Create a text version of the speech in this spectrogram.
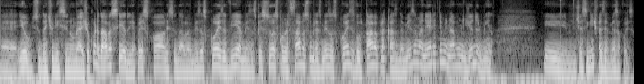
É, eu, estudante do ensino médio, acordava cedo, ia para a escola, estudava as mesmas coisas, via as mesmas pessoas, conversava sobre as mesmas coisas, voltava para casa da mesma maneira e terminava no dia dormindo. E no dia seguinte fazia a mesma coisa.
